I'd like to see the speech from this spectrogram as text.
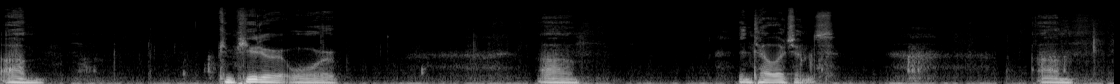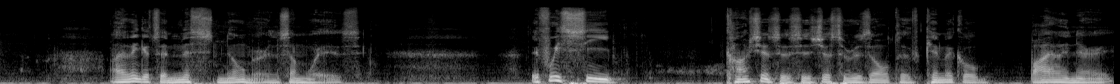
um, computer or um, intelligence, um, I think it's a misnomer in some ways. If we see consciousness as just a result of chemical binary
